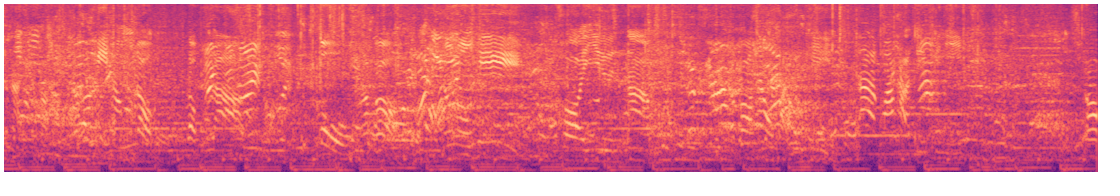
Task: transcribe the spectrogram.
ขนาดนี้ค่ะก็มีทั้งดอกดอกกุหลาบโป่งแล้วก็น้องๆที่คอยยืนตามแล้วก็ให้ของขวัญรุ่นพี่น่ารักมากค่ะทีมปีนี้ก็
